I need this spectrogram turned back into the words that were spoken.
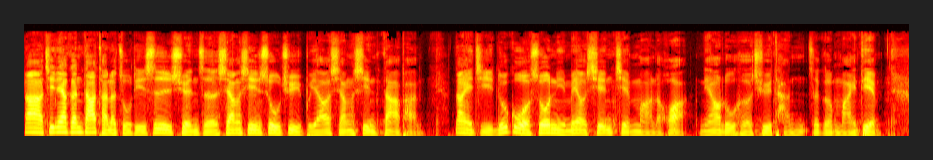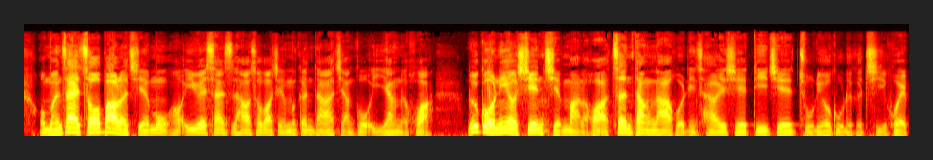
那今天要跟大家谈的主题是选择相信数据，不要相信大盘。那以及如果说你没有先减码的话，你要如何去谈这个买点？我们在周报的节目哦，一月三十号周报节目跟大家讲过一样的话。如果你有先减码的话，震荡拉回，你才有一些低阶主流股的一个机会。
